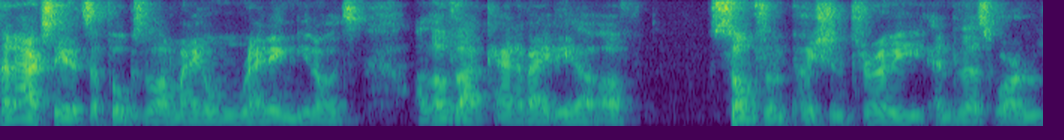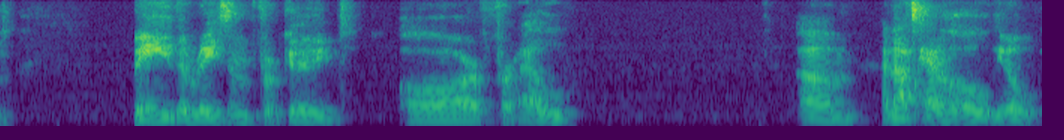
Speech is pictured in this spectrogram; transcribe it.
And actually, it's a focus a lot of my own writing. You know, it's I love that kind of idea of something pushing through into this world be the reason for good or for ill. Um, and that's kind of the whole, you know,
